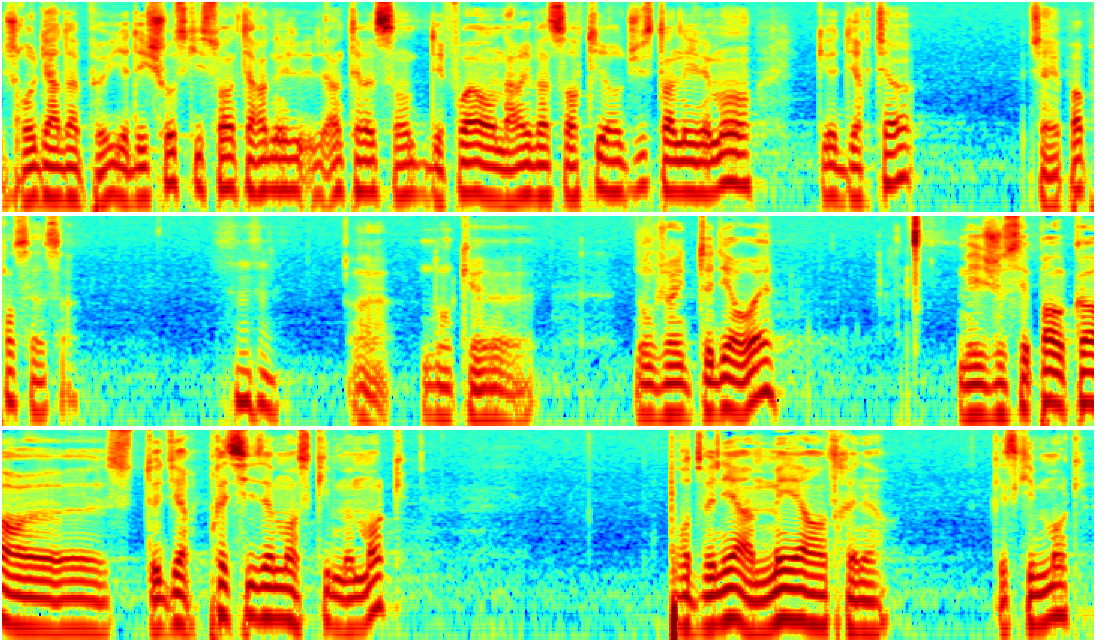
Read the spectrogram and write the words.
Je regarde un peu. Il y a des choses qui sont intéressantes. Des fois, on arrive à sortir juste un élément qui va dire tiens, j'avais pas pensé à ça. Voilà. Donc, euh, donc j'ai envie de te dire ouais. Mais je sais pas encore euh, te dire précisément ce qui me manque pour devenir un meilleur entraîneur. Qu'est-ce qui me manque?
